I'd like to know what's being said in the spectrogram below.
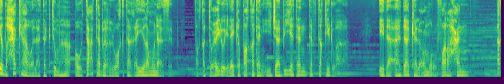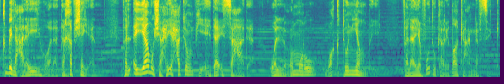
اضحكها ولا تكتمها أو تعتبر الوقت غير مناسب فقد تعيد إليك طاقة إيجابية تفتقدها. إذا أهداك العمر فرحا أقبل عليه ولا تخف شيئا فالأيام شحيحة في إهداء السعادة والعمر وقت يمضي فلا يفوتك رضاك عن نفسك.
